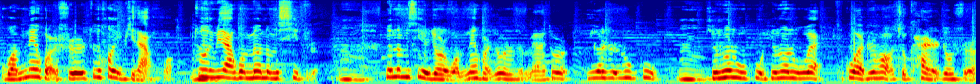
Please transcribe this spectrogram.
我们那会儿是最后一批大货，最后一批大货没有那么细致。嗯。没有那么细致，就是我们那会儿就是什么呀？就是一个是入库，嗯。停车入库，停车入位，过了之后就开始就是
